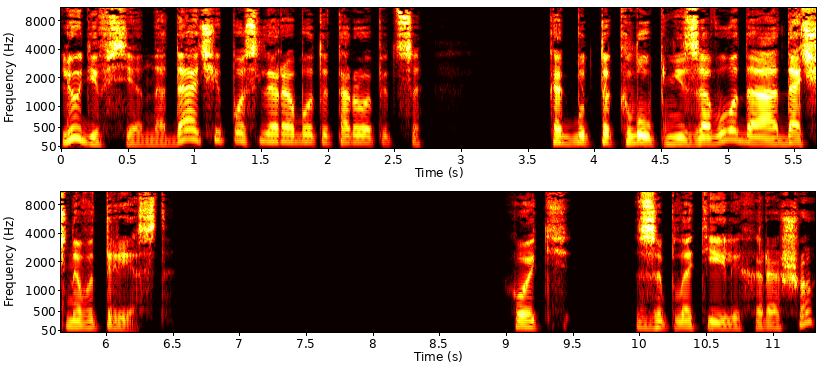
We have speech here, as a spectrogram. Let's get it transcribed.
Люди все на даче после работы торопятся. Как будто клуб не завода, а дачного треста. Хоть заплатили хорошо?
